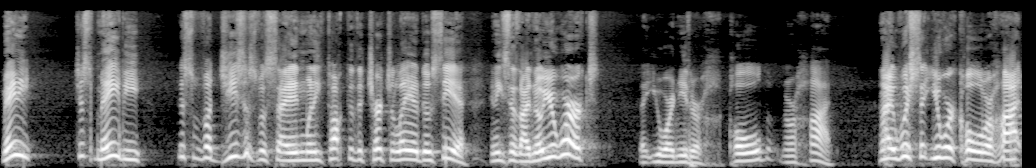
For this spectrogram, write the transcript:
Maybe, just maybe, this is what Jesus was saying when he talked to the church of Laodicea. And he says, I know your works, that you are neither cold nor hot. And I wish that you were cold or hot.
